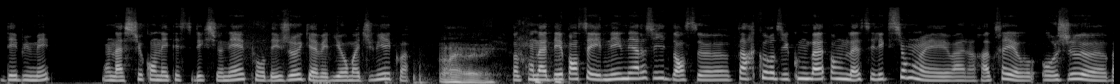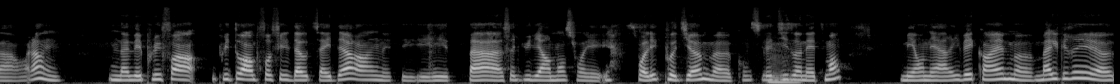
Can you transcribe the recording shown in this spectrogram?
début mai. On a su qu'on était sélectionné pour des jeux qui avaient lieu au mois de juillet, quoi. Ouais, ouais, ouais. Donc on a dépensé une énergie dans ce parcours du combattant de la sélection. Et alors après, au, jeu, bah voilà, on, on avait plus, plutôt un profil d'outsider. Hein. On n'était pas régulièrement sur les, sur les podiums, euh, qu'on se le dise hmm. honnêtement. Mais on est arrivé quand même, euh, malgré euh,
